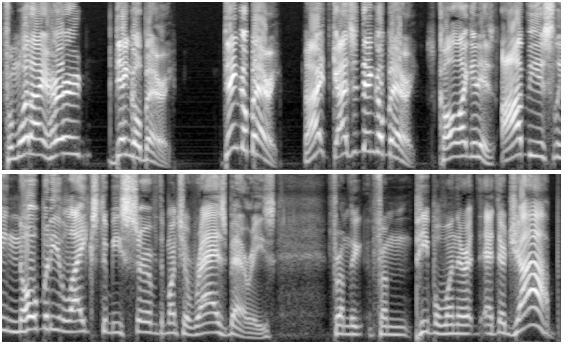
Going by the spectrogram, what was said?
From what I heard, Dingleberry. Dingleberry. All right, guys are Dingleberry. Call it like it is. Obviously, nobody likes to be served a bunch of raspberries from the from people when they're at, at their job.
